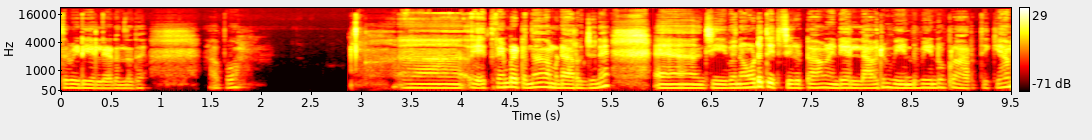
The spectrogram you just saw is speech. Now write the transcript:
രണ്ടാമത്തെ വീഡിയോ അല്ലേ ഇടുന്നത്? അപ്പോൾ എത്രയും പെട്ടെന്ന് നമ്മുടെ അർജുന് ജീവനോട് തിരിച്ചു കിട്ടാൻ വേണ്ടി എല്ലാവരും വീണ്ടും വീണ്ടും പ്രാർത്ഥിക്കാം.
